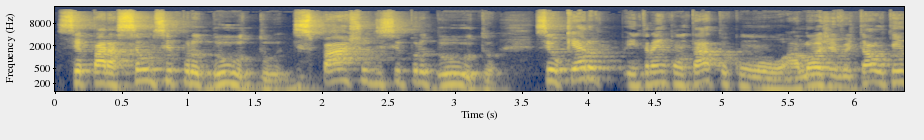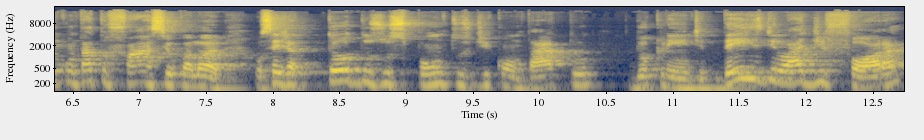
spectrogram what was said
separação desse produto, despacho desse produto. Se eu quero entrar em contato com a loja virtual, eu tenho contato fácil com a loja, ou seja, todos os pontos de contato do cliente, desde lá de fora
